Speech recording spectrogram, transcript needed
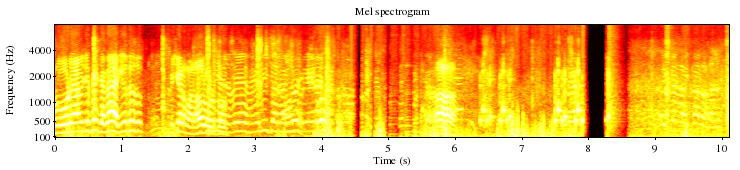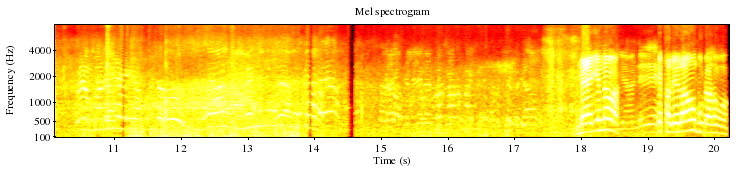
ਰੋਡ ਆ ਜਿੱਥੇ ਜਗ੍ਹਾ ਹੈਗੀ ਉੱਥੇ ਪਿੱਛੇ ਹਟਵਾ ਲਾਓ ਰੋਡ ਤੋਂ। ਇਹ ਇਹ ਵੀ ਜ਼ਿਆਦਾ ਹੀ ਓਏ। ਆਹ ਇੱਧਰ ਲਾ ਇੱਧਰ ਲਾ ਓਏ ਅੰਬਾਂ ਦੇ ਵੀ ਹੈਗੇ ਆ, ਅੰਬ ਵੀ ਲਾ ਲਓ ਓਏ ਆ ਲਗਾਵੇ ਮੈਂ ਕਹਿੰਦਾ ਵਾ ਕਿ ਥੱਲੇ ਲਾਓ ਬੂਟਾ ਸਗੋਂ।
